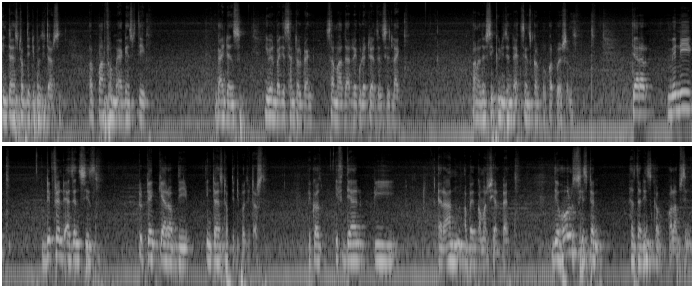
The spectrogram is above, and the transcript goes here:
interest of the depositors or perform against the guidance given by the central bank, some other regulatory agencies like Bangladesh Securities and Exchange Corporation. There are many different agencies to take care of the interest of the depositors because if there be a run of a commercial bank, the whole system has the risk of collapsing.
